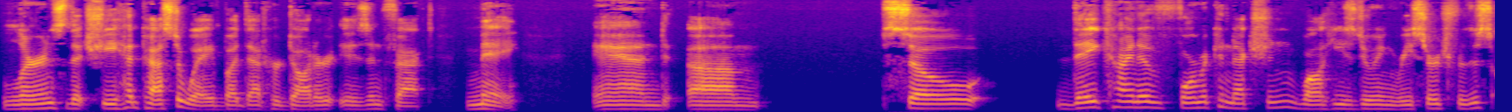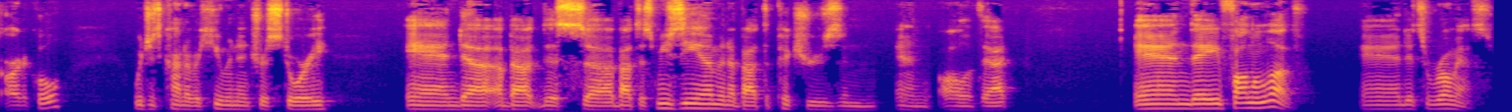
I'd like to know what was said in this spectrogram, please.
learns that she had passed away, but that her daughter is in fact May, and um, so they kind of form a connection while he's doing research for this article, which is kind of a human interest story, and uh, about this uh, about this museum and about the pictures and and all of that. And they fall in love, and it's a romance.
